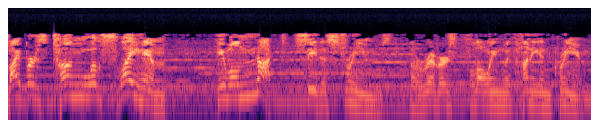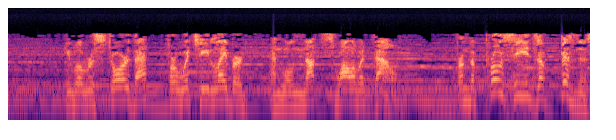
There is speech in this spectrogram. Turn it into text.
viper's tongue will slay him. He will not see the streams, the rivers flowing with honey and cream. He will restore that for which he labored and will not swallow it down. From the proceeds of business,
